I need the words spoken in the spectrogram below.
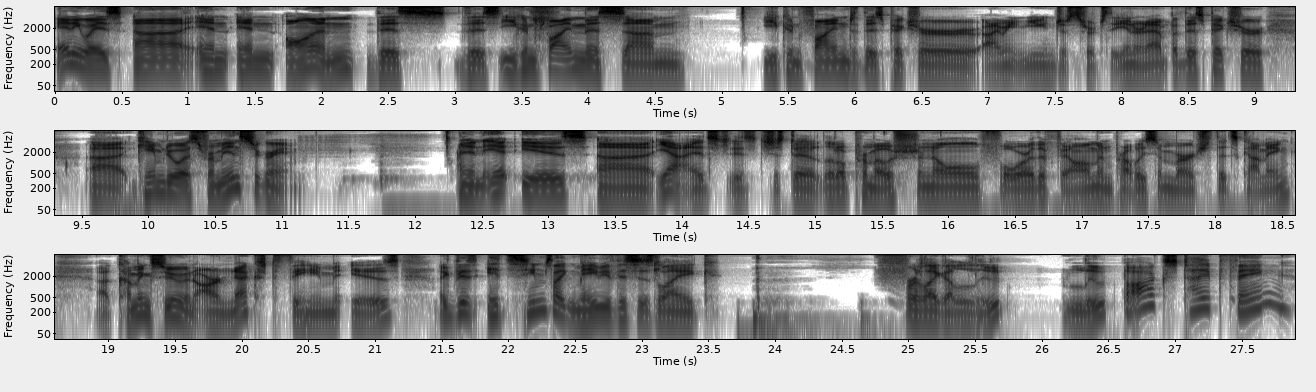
Anyways, uh, and and on this this you can find this um, you can find this picture. I mean, you can just search the internet, but this picture uh, came to us from Instagram and it is uh yeah it's it's just a little promotional for the film and probably some merch that's coming uh, coming soon. Our next theme is like this it seems like maybe this is like for like a loot loot box type thing?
